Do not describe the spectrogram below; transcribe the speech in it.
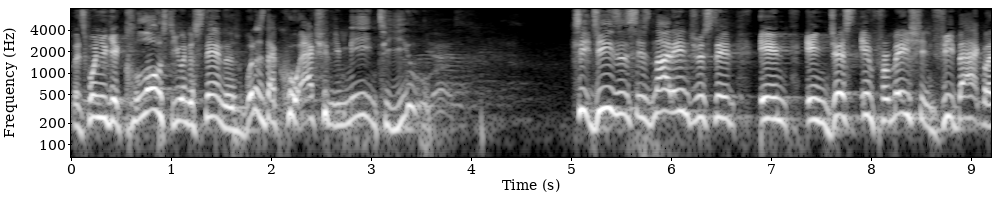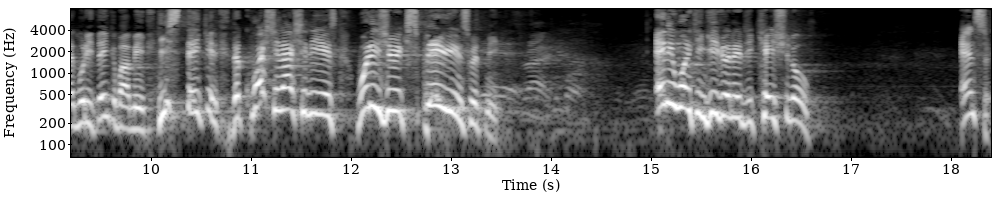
But it's when you get close you understand what does that quote actually mean to you? See, Jesus is not interested in, in just information, feedback, like what do you think about me? He's thinking, the question actually is, what is your experience with me? Anyone can give you an educational answer.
